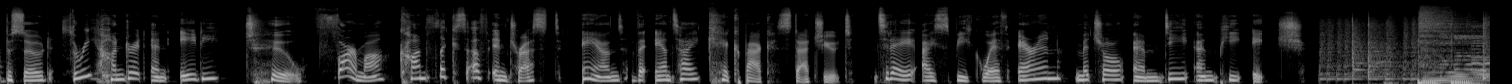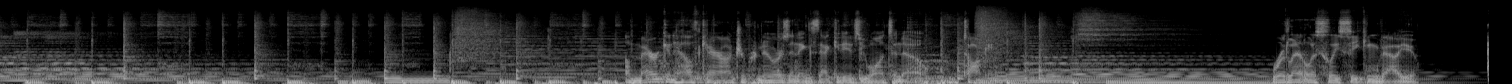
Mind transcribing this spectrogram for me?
episode 382 Pharma Conflicts of Interest and the Anti Kickback Statute. Today, I speak with Aaron Mitchell, MD, MPH. American healthcare entrepreneurs and executives you want to know. Talking. Relentlessly seeking value.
